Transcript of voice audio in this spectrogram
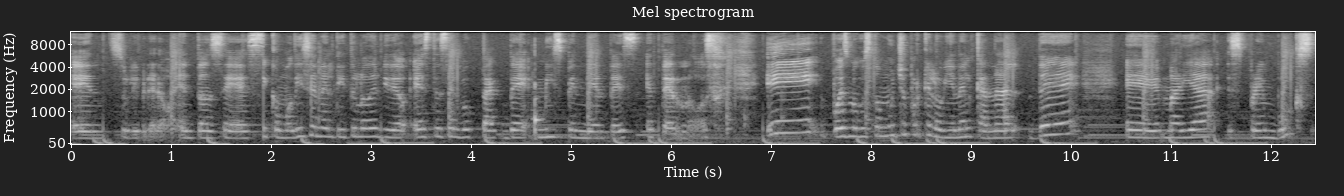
en su librero. Entonces, como dice en el título del video, este es el book tag de mis pendientes eternos. Y pues me gustó mucho porque lo vi en el canal de eh, María Spring Books.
